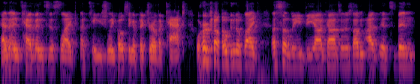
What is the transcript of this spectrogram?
and then Kevin's just like occasionally posting a picture of a cat or going to like a Celine Dion concert or something. I, it's been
